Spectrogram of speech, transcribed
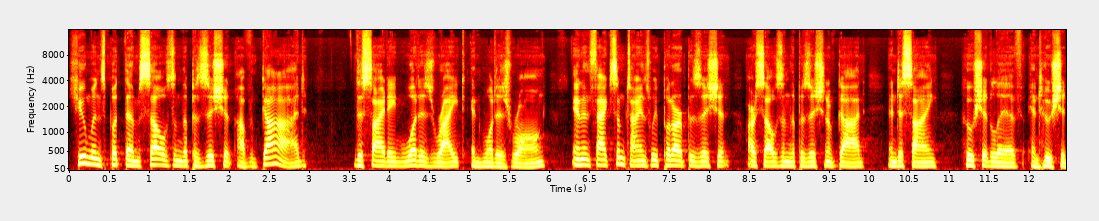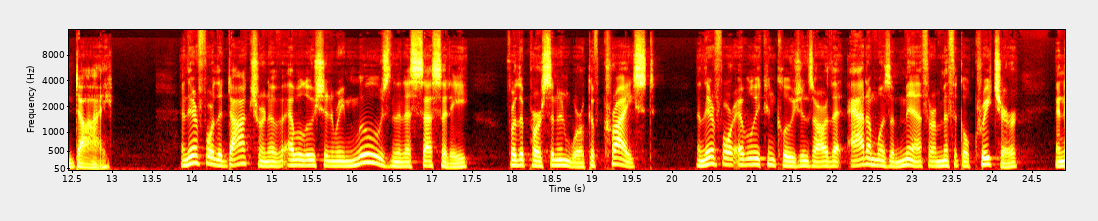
humans put themselves in the position of God, deciding what is right and what is wrong. And in fact, sometimes we put our position, ourselves in the position of God and deciding who should live and who should die. And therefore, the doctrine of evolution removes the necessity for the person and work of Christ. And therefore, evolutionary conclusions are that Adam was a myth or a mythical creature. And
